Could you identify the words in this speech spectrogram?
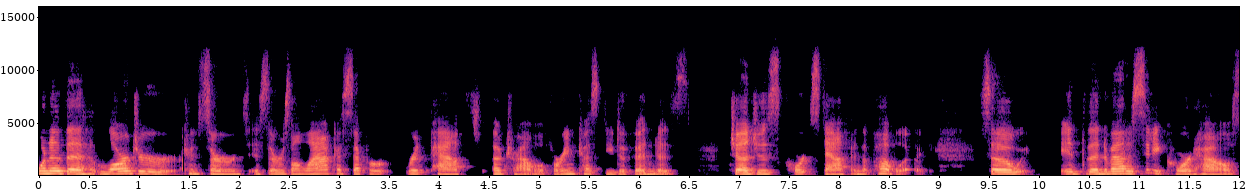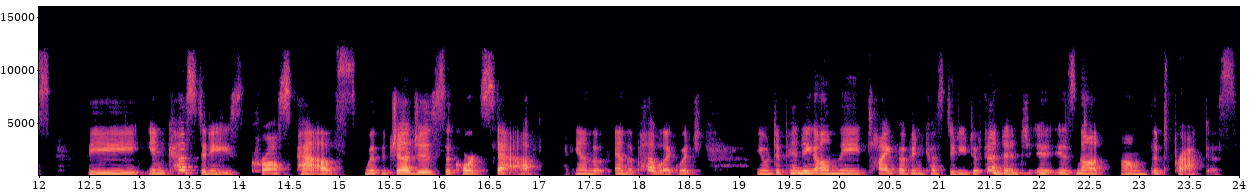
One of the larger concerns is there is a lack of separate paths of travel for in custody defendants, judges, court staff, and the public. So, in the Nevada City Courthouse, the in custodies cross paths with the judges, the court staff, and the and the public, which you know, depending on the type of in custody defendant, is not um, the practice.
